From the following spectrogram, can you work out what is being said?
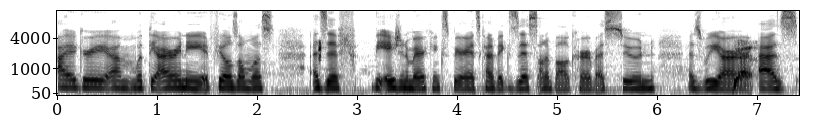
I agree. Um, with the irony, it feels almost as if the Asian American experience kind of exists on a bell curve. As soon as we are yes. as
